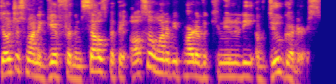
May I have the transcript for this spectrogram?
don't just want to give for themselves, but they also want to be part of a community of do gooders,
